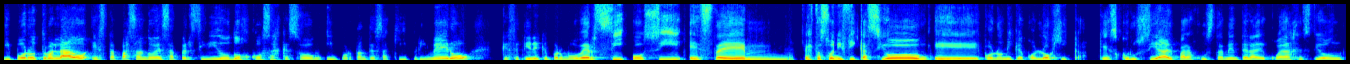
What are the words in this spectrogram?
Y por otro lado, está pasando desapercibido dos cosas que son importantes aquí. Primero, que se tiene que promover sí o sí este, mm, esta zonificación eh, económica ecológica, que es crucial para justamente la adecuada gestión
